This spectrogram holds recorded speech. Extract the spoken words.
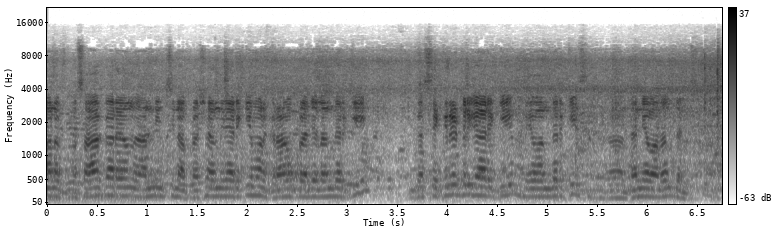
మనకు సహకారం అందించిన ప్రశాంత్ గారికి మన గ్రామ ప్రజలందరికీ ఇంకా సెక్రటరీ గారికి మేమందరికీ ధన్యవాదాలు తెలుస్తున్నాం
